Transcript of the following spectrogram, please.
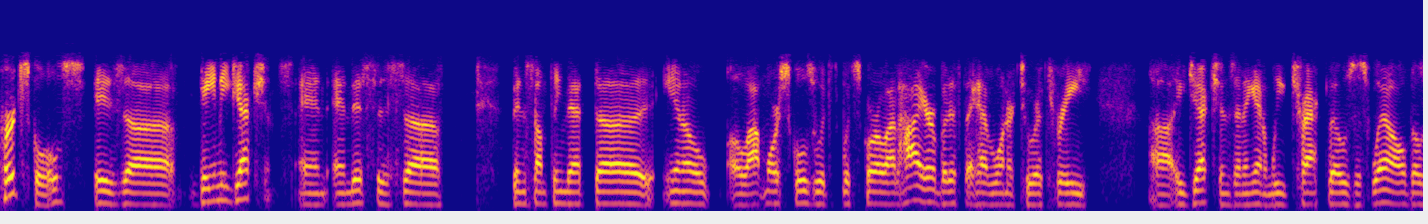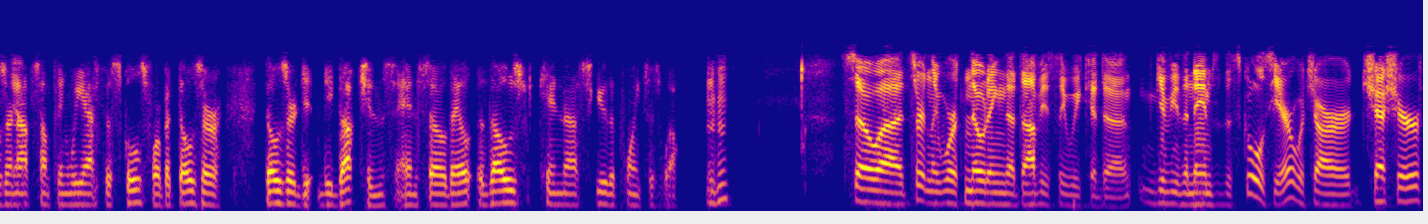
hurt schools is uh, game ejections, and and this is uh, been something that uh, you know a lot more schools would would score a lot higher. But if they have one or two or three uh, ejections, and again we track those as well. Those are not something we ask the schools for, but those are those are d- deductions, and so they those can uh, skew the points as well. Mm-hmm. So uh, it's certainly worth noting that obviously we could uh, give you the names of the schools here, which are Cheshire,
